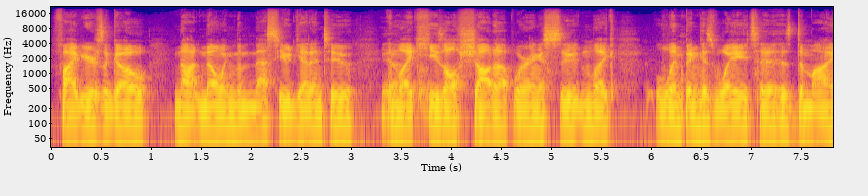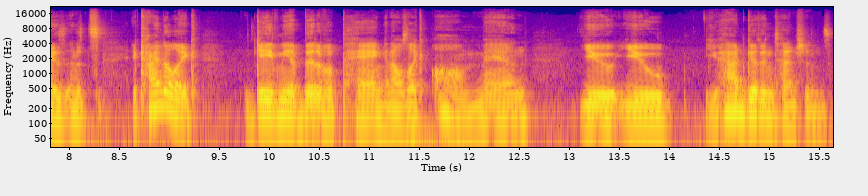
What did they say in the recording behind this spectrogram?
5 years ago not knowing the mess he would get into Yeah. and like he's all shot up wearing a suit and like limping his way to his demise and it's it kind of like gave me a bit of a pang and I was like, "Oh man, you you you had good intentions.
